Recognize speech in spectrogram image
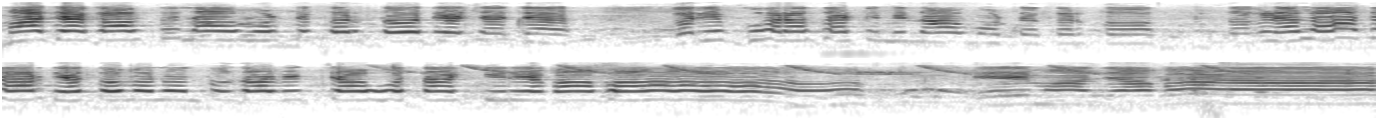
माझ्या गावचं नाव मोठं करतो देशाच्या गरीब घोर मोठं करतो. सगळ्याला आधार देतो म्हणून तुझा विचार होता की रे बाबा. हे माझ्या बाळा.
